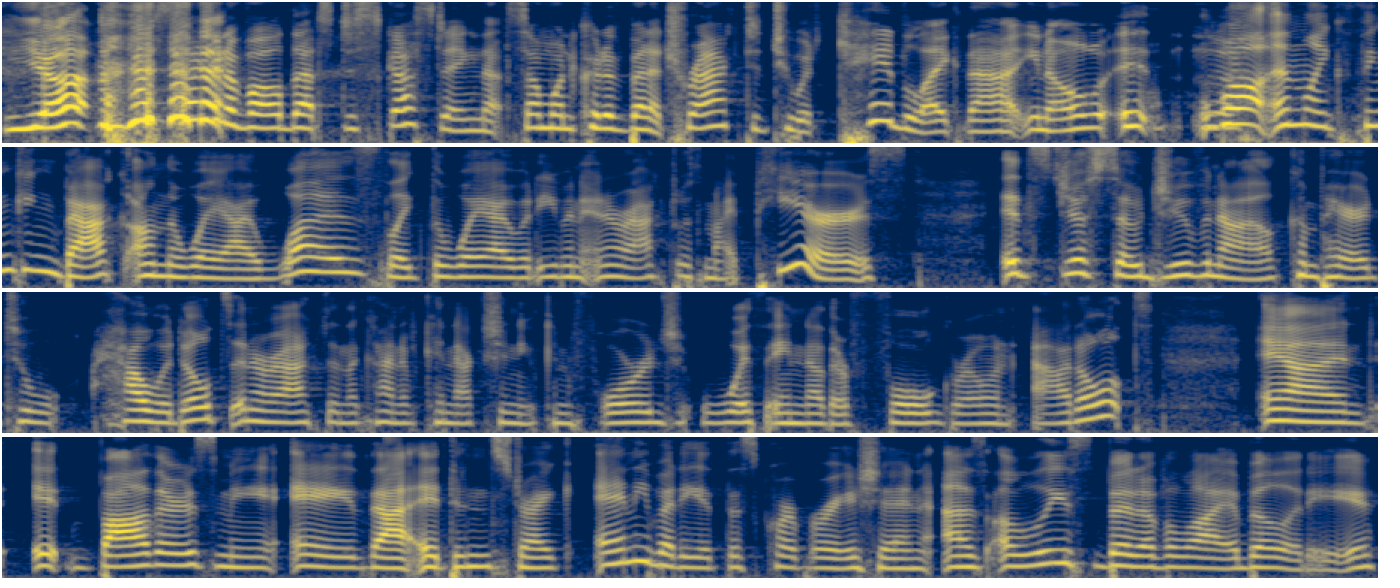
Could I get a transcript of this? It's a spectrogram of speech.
Yep. Second of all, that's disgusting that someone could have been attracted to a kid like that. You know, it, well, and like thinking back on the way I was, like the way I would even interact with my peers, it's just so juvenile compared to how adults interact and the kind of connection you can forge with another full grown adult. And it bothers me, A, that it didn't strike anybody at this corporation as a least bit of a liability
